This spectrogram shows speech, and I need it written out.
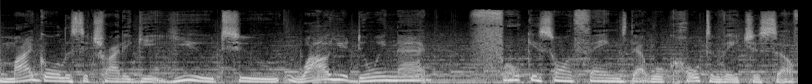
my goal is to try to get you to, while you're doing that, focus on things that will cultivate yourself.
